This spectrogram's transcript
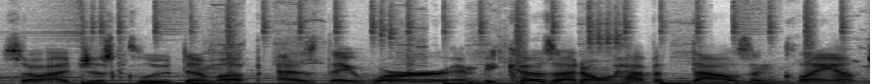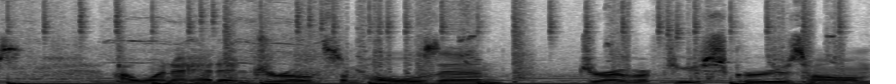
so I just glued them up as they were. And because I don't have a thousand clamps, I went ahead and drilled some holes in, drove a few screws home,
